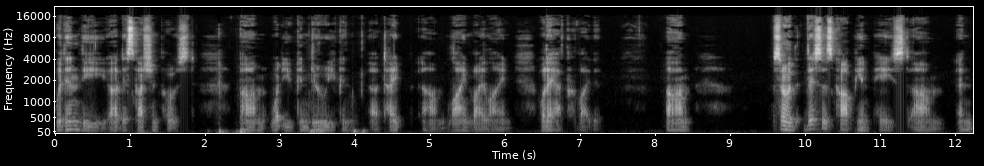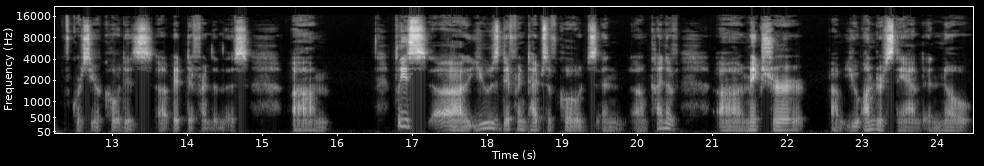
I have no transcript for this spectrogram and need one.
within the uh, discussion post, what you can do, you can uh, type um, line by line what I have provided. Um, so th this is copy and paste, um, and of course your code is a bit different than this. Um, please uh, use different types of codes and um, kind of uh, make sure um, you understand and know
